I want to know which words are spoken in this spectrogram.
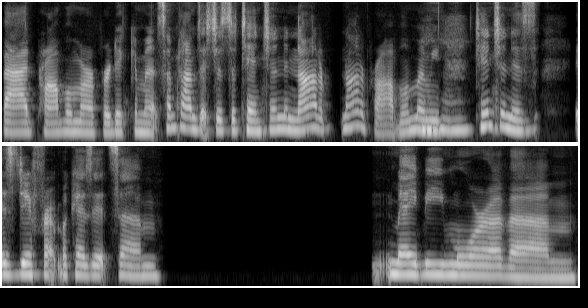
bad problem or a predicament. Sometimes it's just a tension and not a, not a problem. I mean, Mhm. tension is is different because it's um maybe more of um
